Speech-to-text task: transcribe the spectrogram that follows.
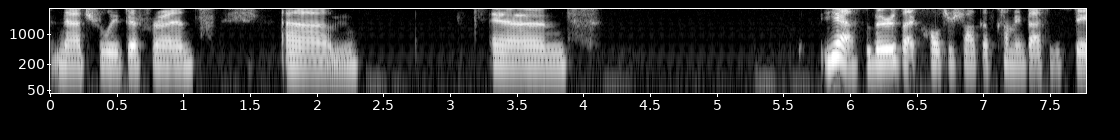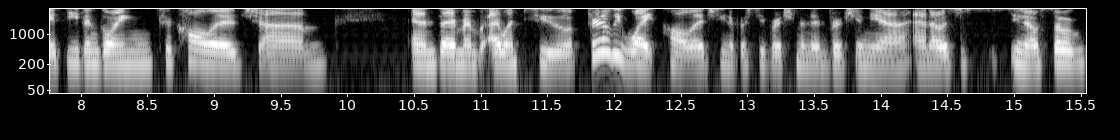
naturally different, um, and yeah, so there's that culture shock of coming back to the states, even going to college. Um, and I remember I went to a fairly white college, University of Richmond in Virginia, and I was just, you know, so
